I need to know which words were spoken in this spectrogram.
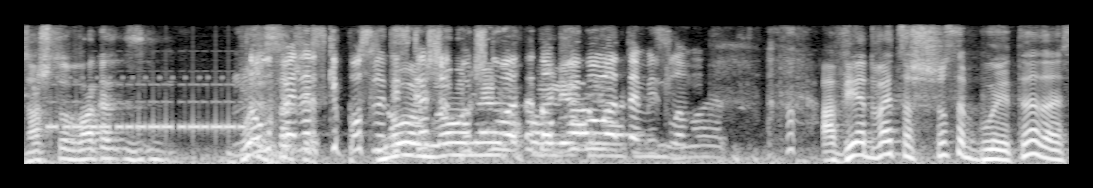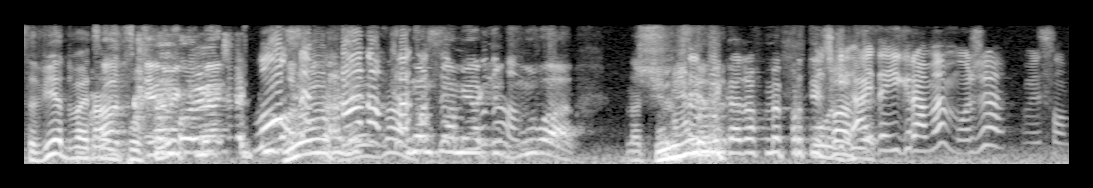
Зашто вака Многу сачу. педерски после Многу, диска што многу почнувате да обвинувате, мислам. А вие двајца што се буните, да не сте вие двајца Брат, импостери? Иван и Лол, се бранам, не како се бунам. Значи, ние ви кажавме против Значи, вас. ајде играме, може? Мислам.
